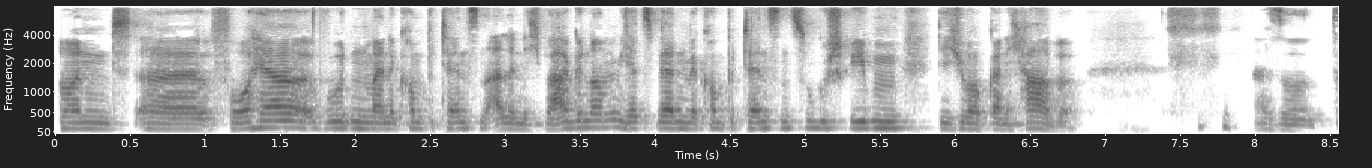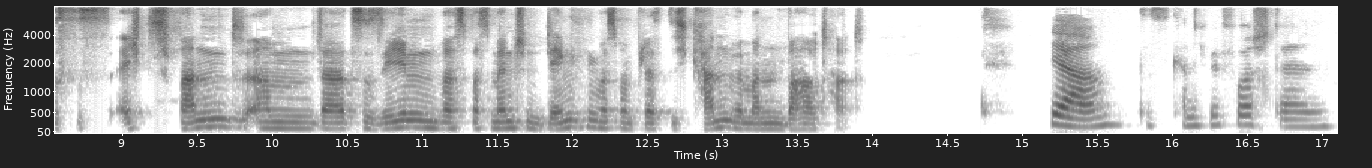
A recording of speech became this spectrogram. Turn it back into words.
Und äh, vorher wurden meine Kompetenzen alle nicht wahrgenommen. Jetzt werden mir Kompetenzen zugeschrieben, die ich überhaupt gar nicht habe. Also das ist echt spannend, ähm, da zu sehen, was, was Menschen denken, was man plötzlich kann, wenn man einen Bart hat. Ja, das kann ich mir vorstellen.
